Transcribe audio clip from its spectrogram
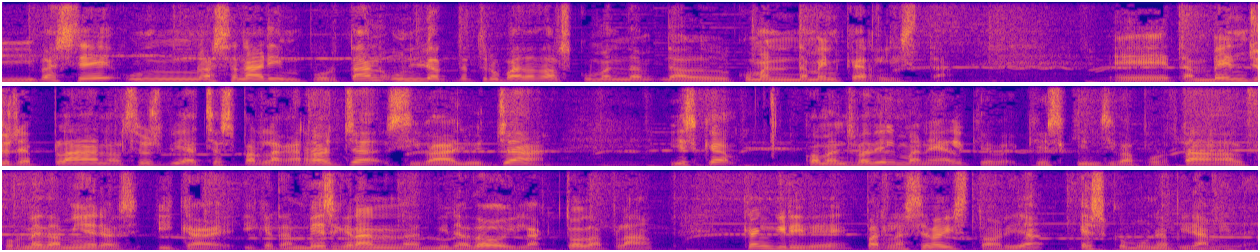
i va ser un escenari important, un lloc de trobada dels comanda del comandament carlista. Eh, també en Josep Pla, en els seus viatges per la Garrotja, s'hi va allotjar. I és que, com ens va dir el Manel, que, que és qui ens hi va portar, el forner de Mieres, i que, i que també és gran admirador i lector de Pla, Can Grivé, per la seva història, és com una piràmide.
